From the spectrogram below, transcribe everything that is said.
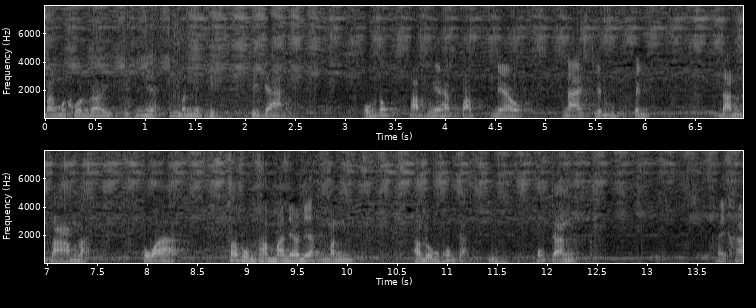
บางบางคนก็อย่างเงี้ยมันไม่ติดติดยาก ผมต้องปรับไงครับปรับแนวหน้าเข็มเป็นดันตามละเพราะว่าถ้าผมทำมาแนวเนี้ยมันอารมณ์ของการของการให้ค่า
